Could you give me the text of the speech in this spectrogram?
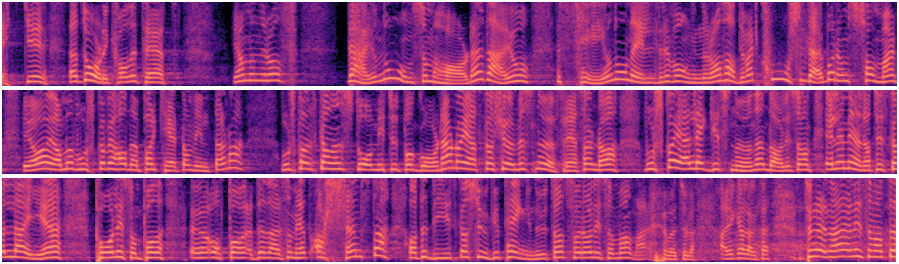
lekker. Det er dårlig kvalitet. Ja, men Rolf, det er jo noen som har det. det jo, jeg ser jo noen eldre vogner òg. Det hadde vært koselig. Det er jo bare om sommeren. Ja, ja, Men hvor skal vi ha den parkert om vinteren? da? Hvor skal, skal den stå midt ute på gården her når jeg skal kjøre med snøfreseren da? Hvor skal jeg legge snøen en dag, liksom? Eller mener at vi skal leie på, liksom, på, uh, oppå det der som het Askjems? da? At de skal suge pengene ut av oss for å liksom Nei, jeg tulla. Jeg gikk langt her. Jeg tror det er liksom at,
